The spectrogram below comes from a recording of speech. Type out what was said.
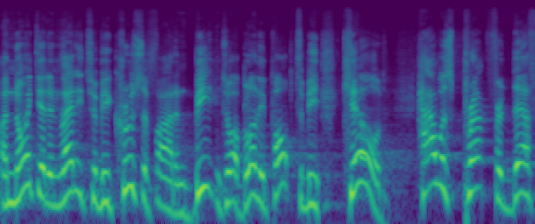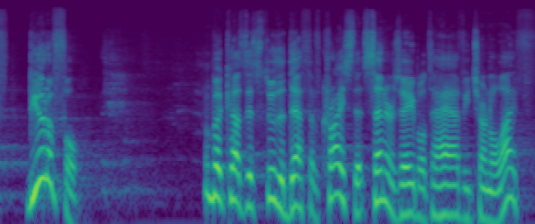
anointed and ready to be crucified and beaten to a bloody pulp to be killed? How is prep for death beautiful? Because it's through the death of Christ that sinners are able to have eternal life.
